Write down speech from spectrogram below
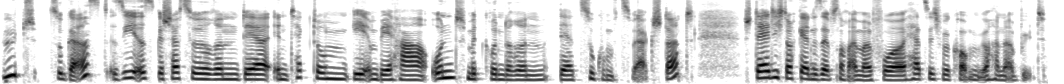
Büth zu Gast. Sie ist Geschäftsführerin der Intectum GmbH und Mitgründerin der Zukunftswerkstatt. Stell dich doch gerne selbst noch einmal vor. Herzlich willkommen, Johanna Büth.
